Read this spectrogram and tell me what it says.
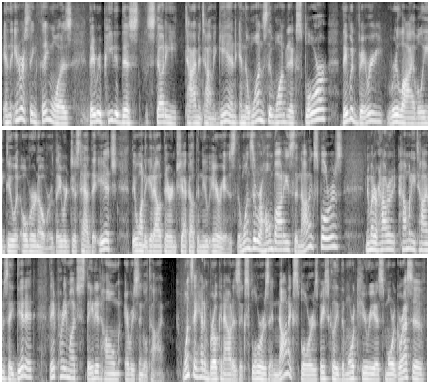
And the interesting thing was they repeated this study time and time again, and the ones that wanted to explore, they would very reliably do it over and over. They were just had the itch, they wanted to get out there and check out the new areas. The ones that were homebodies, the non-explorers, no matter how how many times they did it, they pretty much stayed at home every single time. Once they had them broken out as explorers and non explorers, basically the more curious, more aggressive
